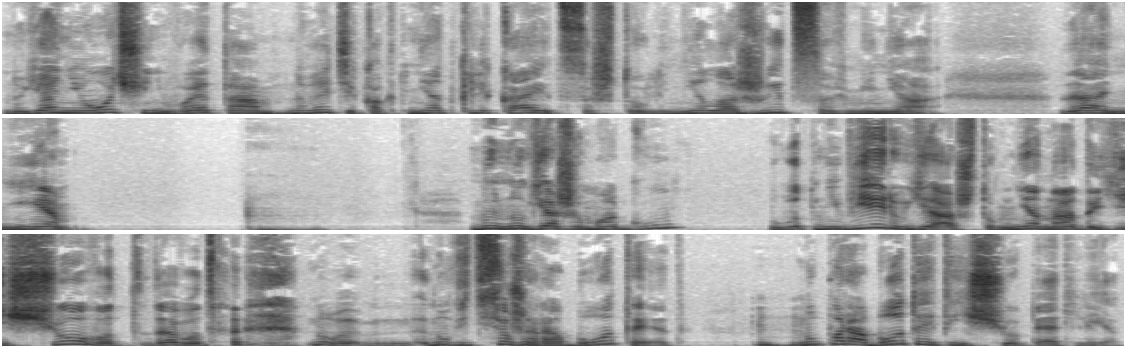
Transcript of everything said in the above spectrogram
но я не очень в это, ну, знаете, как не откликается, что ли, не ложится в меня, да, не... Ну, ну я же могу, ну вот не верю я, что мне надо еще вот, да, вот, ну, ну ведь все же работает. Ну, поработает еще пять лет.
